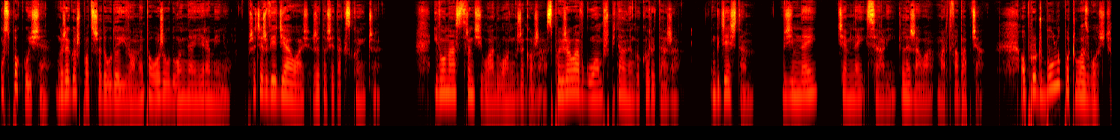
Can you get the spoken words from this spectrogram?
Uspokój się. Grzegorz podszedł do Iwony, położył dłoń na jej ramieniu. Przecież wiedziałaś, że to się tak skończy. Iwona strąciła dłoń Grzegorza, spojrzała w głąb szpitalnego korytarza. Gdzieś tam, w zimnej, ciemnej sali, leżała martwa babcia. Oprócz bólu poczuła złość.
